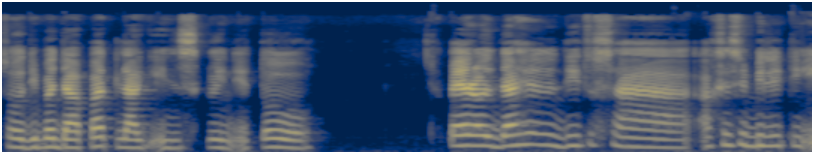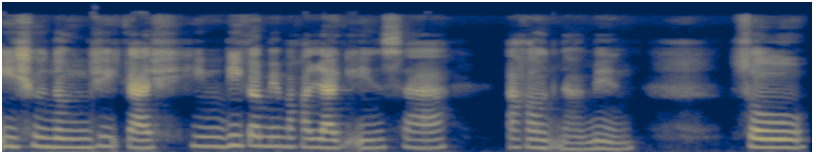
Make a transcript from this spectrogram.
So, di ba dapat login screen ito? Pero dahil dito sa accessibility issue ng GCash, hindi kami makalogin sa account namin. So,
